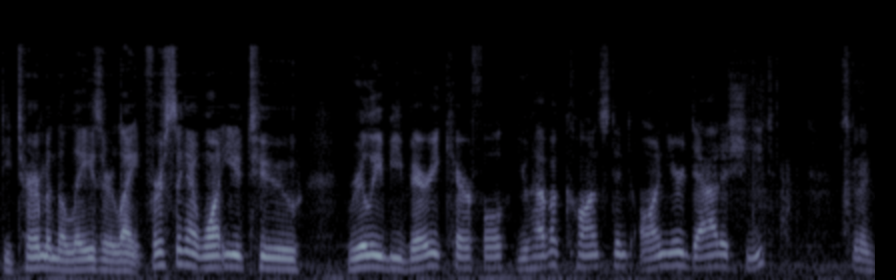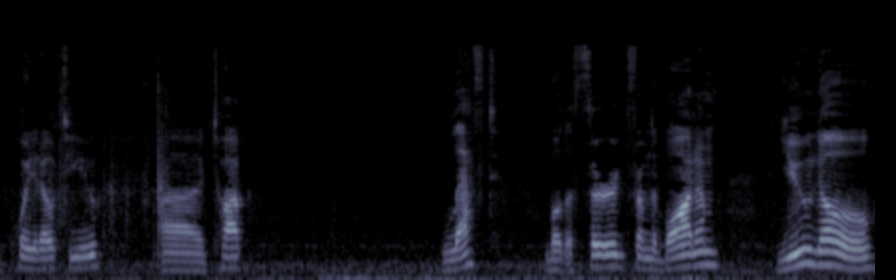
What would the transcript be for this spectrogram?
Determine the laser light. First thing I want you to really be very careful. You have a constant on your data sheet. I'm just going to point it out to you. Uh, top left, about a third from the bottom. You know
